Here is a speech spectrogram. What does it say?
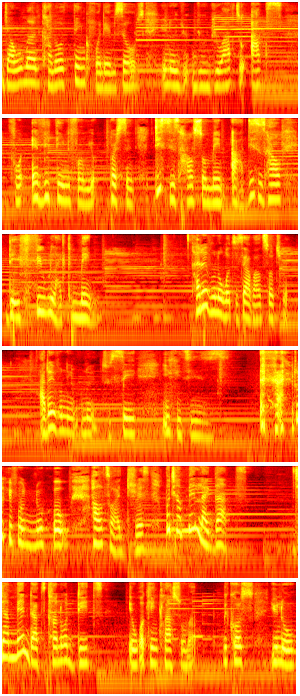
their woman cannot think for themselves you know you you, you have to ask for everything from your person. This is how some men are. This is how they feel like men I don't even know what to say about such men. I don't even know to say if it is. I don't even know how to address. But there are men like that. There are men that cannot date a working class woman because, you know,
